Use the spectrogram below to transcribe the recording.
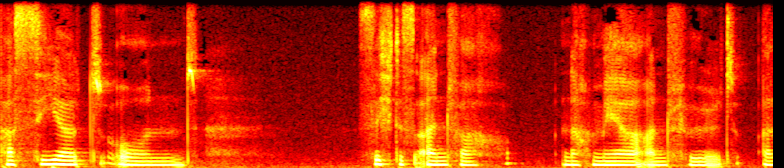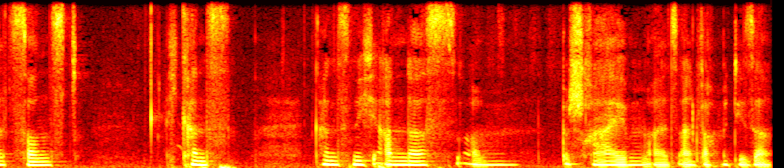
passiert und sich das einfach nach mehr anfühlt als sonst. Ich kann es nicht anders ähm, beschreiben als einfach mit dieser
